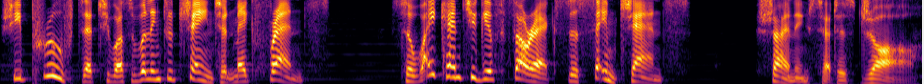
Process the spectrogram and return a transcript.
She proved that she was willing to change and make friends. So why can't you give Thorax the same chance? Shining set his jaw.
